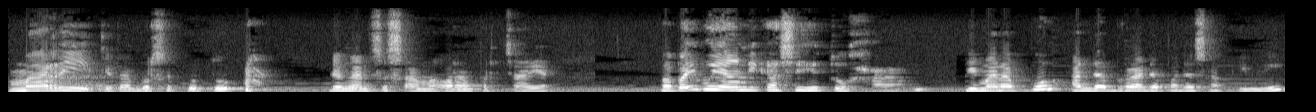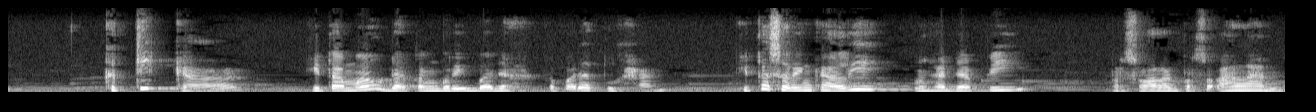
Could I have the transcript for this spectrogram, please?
Mari kita bersekutu dengan sesama orang percaya Bapak Ibu yang dikasihi Tuhan, di mana pun Anda berada pada saat ini, ketika kita mau datang beribadah kepada Tuhan, kita sering kali menghadapi persoalan-persoalan.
